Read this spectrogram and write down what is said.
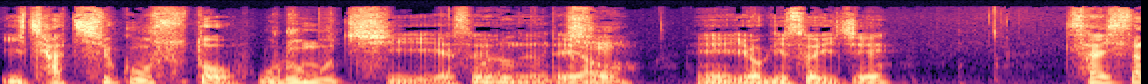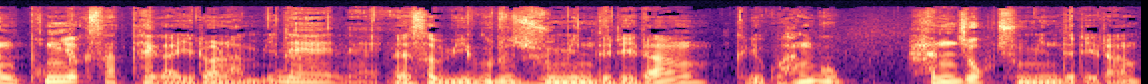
이 자치구 수도 우루무치에서였는데요. 우루무치. 예, 여기서 이제 사실상 폭력 사태가 일어납니다. 네네. 그래서 위구르 주민들이랑 그리고 한국 한족 주민들이랑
